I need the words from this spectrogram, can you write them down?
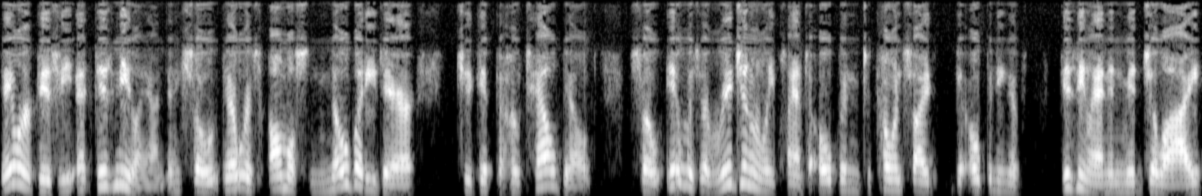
they were busy at Disneyland, and so there was almost nobody there to get the hotel built. So it was originally planned to open to coincide the opening of Disneyland in mid-July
